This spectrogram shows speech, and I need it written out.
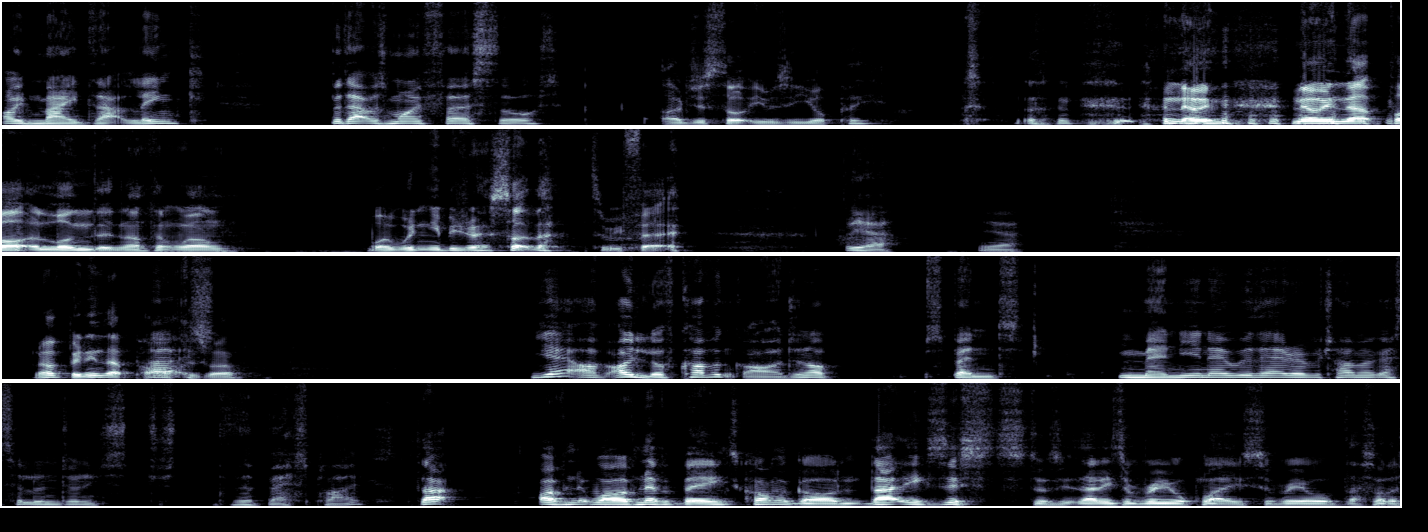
I'd made that link, but that was my first thought. I just thought he was a yuppie. knowing knowing that part of London, I thought, well, why wouldn't you be dressed like that? To be fair, Yeah, yeah, and I've been in that park Uh, as well. yeah. I, I love Covent Garden. I spend many an hour there every time I go to London. It's just the best place. That I've well, I've never been to Covent Garden. That exists, does it? That is a real place, a real. That's what. I,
